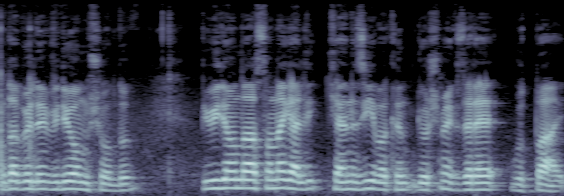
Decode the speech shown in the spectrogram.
Bu da böyle bir video olmuş oldu. Bir videonun daha sonuna geldik. Kendinize iyi bakın. Görüşmek üzere. Goodbye.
